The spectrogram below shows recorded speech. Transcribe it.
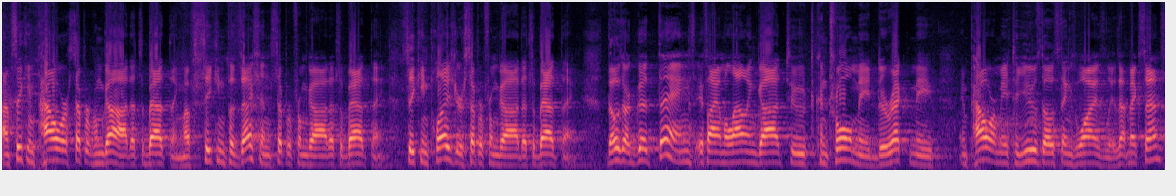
I'm seeking power separate from God, that's a bad thing. I'm seeking possession separate from God, that's a bad thing. Seeking pleasure separate from God, that's a bad thing. Those are good things if I am allowing God to control me, direct me, empower me to use those things wisely. Does that make sense?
